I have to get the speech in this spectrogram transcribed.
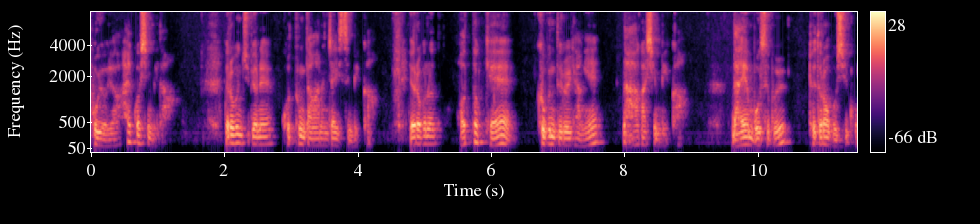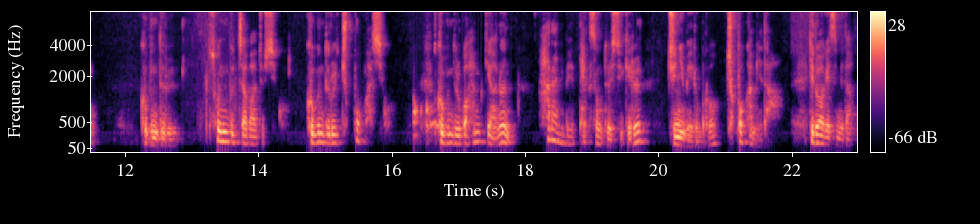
보여야 할 것입니다. 여러분 주변에 고통당하는 자 있습니까? 여러분은 어떻게 그분들을 향해 나아가십니까? 나의 모습을 되돌아보시고 그분들을 손 붙잡아 주시고 그분들을 축복하시고 그분들과 함께하는 하나님의 백성 될 수 있기를 주님의 이름으로 축복합니다. 기도하겠습니다.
